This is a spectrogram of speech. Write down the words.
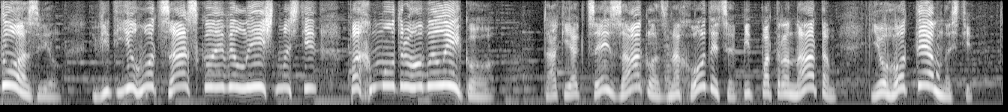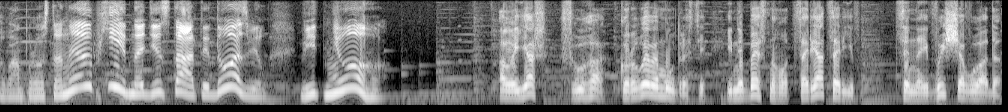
дозвіл від його царської величності Пахмутрого Великого? Так як цей заклад знаходиться під патронатом його темності, то вам просто необхідно дістати дозвіл від нього. Але я ж слуга королеви мудрості і небесного царя царів. Це найвища влада,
